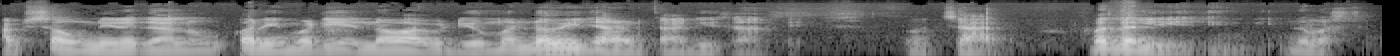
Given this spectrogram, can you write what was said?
આપ સૌની રજા લઉં. ફરી મળીએ નવા વિડીયોમાં નવી જાણકારી સાથે. ચાલો, બદલીએ જિંદગી. નમસ્તે.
